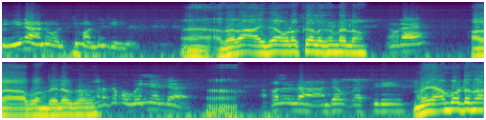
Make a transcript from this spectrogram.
മീനാണ് ഒളിച്ചു മണ്ടും ചെയ്യും. അതാ അതിൽ അവിടെ ഇളകണ്ടല്ലോ എവിടെ? അതാ അങ്ങനൊക്കെ പോവന്നെയല്ലേ? എന്നാ ഞാൻ പോട്ടെന്നാ.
